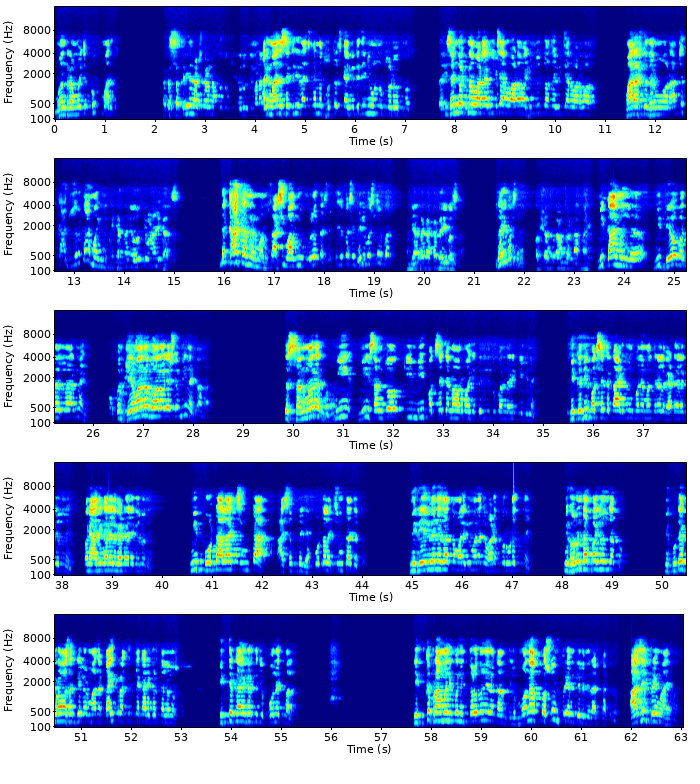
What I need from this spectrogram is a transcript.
मन रमवायचे खूप मार्ग. आता सक्रिय राजकारणात तर तुमची निवृत्ती अरे माझं सक्रिय राजकारणात होतच काय. मी कधी निवडणूक लढवत नव्हतो. तरी संघटना वाढावा विचार वाढावा हिंदुत्वाचा विचार वाढवा. महाराष्ट्र धर्म वाढवा आमच्यात काय दुसरं काय मागणी निवृत्ती म्हणाली का? नाही काय करणार माणूस? अशी वागणूक मिळत असेल त्याच्यापेक्षा घरी बसले बस. म्हणजे आता काका घरी बसणार. घरी बसणार. पक्षाचं काम करणार नाही. मी काय म्हणलं? मी देव बदलणार नाही. पण देवानं बोलावल्याशिवाय मी नाही जाणार. तर सन्मान मी मी सांगतो की मी पक्षाच्या नावावर माझी कधी दुकानदारी केली नाही. मी कधी पक्षाचं कार्ड घेऊन कोण्या मंत्र्याला भेटायला गेलो नाही कोण्या अधिकाऱ्याला भेटायला गेलो नाही. मी पोटाला चिमटा हा शब्द घ्या पोटाला चिमटा देतो. मी रेल्वेने जातो मला विमानाचं भाडं परवडत नाही. मी घरून डब्बा घेऊन जातो. मी कुठे प्रवासात गेल्यावर माझा काही त्रास तिथल्या कार्यकर्त्याला नसतो. कित्येक कार्यकर्त्याचे फोन आहेत मला. इतकं प्रामाणिकपणे तळमळीनं काम केलं. मनापासून प्रेम केलं मी राज ठाकरे आजही प्रेम आहे माझं.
